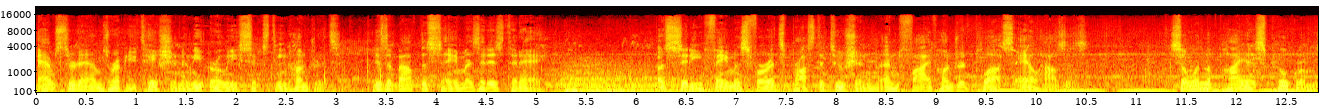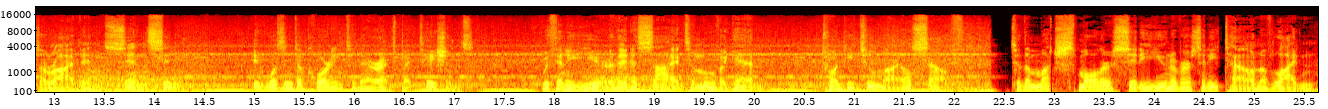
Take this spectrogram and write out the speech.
Amsterdam's reputation in the early 1600s is about the same as it is today. A city famous for its prostitution and 500 plus alehouses. So when the pious pilgrims arrive in Sin City, it wasn't according to their expectations. Within a year, they decide to move again, 22 miles south, to the much smaller city university town of Leiden.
